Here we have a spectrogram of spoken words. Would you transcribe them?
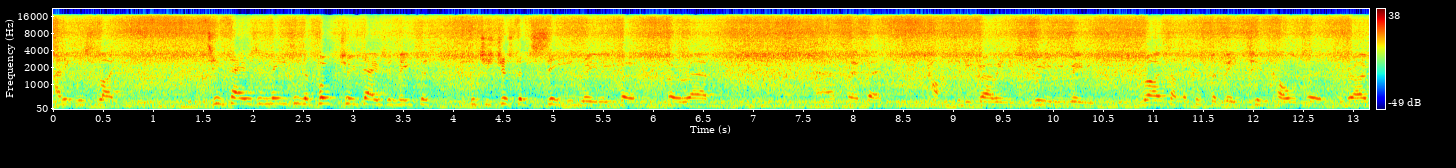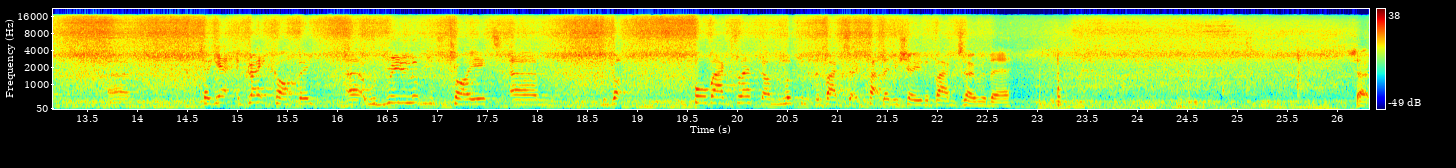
I think was like 2,000 metres, above 2,000 metres, which is just obscene really for, for um, uh, for, for be growing. It's really, really right on the cusp of being too cold to, to grow. Um, so yeah, a great coffee. Uh, would really love you to try it. Um, we've got four bags left. I'm looking at the bags. In fact, let me show you the bags over there. So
